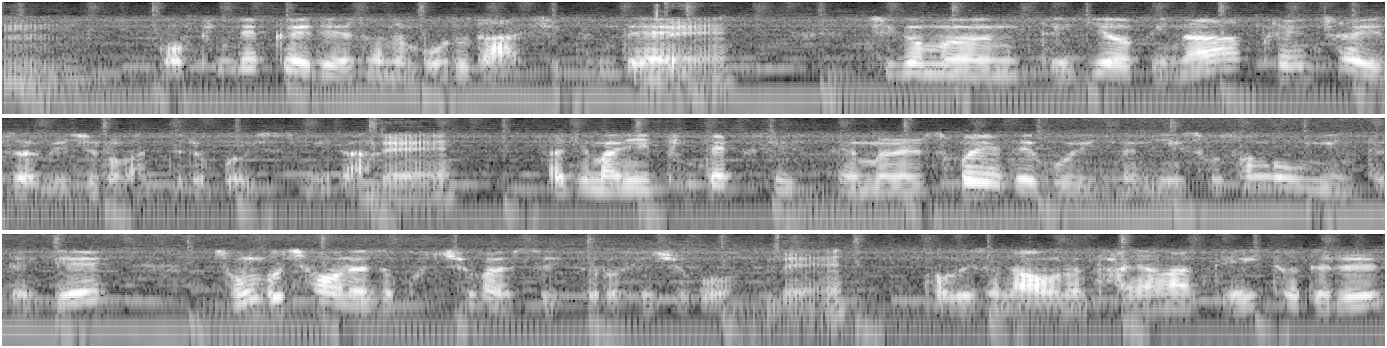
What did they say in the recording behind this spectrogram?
음, 뭐 핀테크에 대해서는 모두 다 아실 텐데 네. 지금은 대기업이나 프랜차이저 위주로 만들고 있습니다. 네. 하지만 이 핀테크 시스템을 소외되고 있는 이 소상공인들에게 정부 차원에서 구축할 수 있도록 해주고 네. 거기서 나오는 다양한 데이터들을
